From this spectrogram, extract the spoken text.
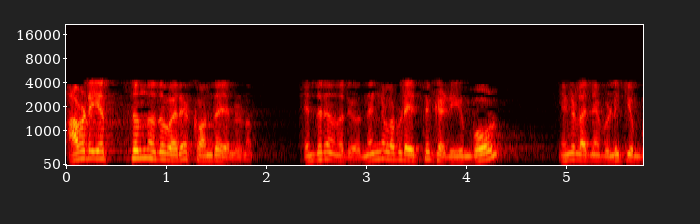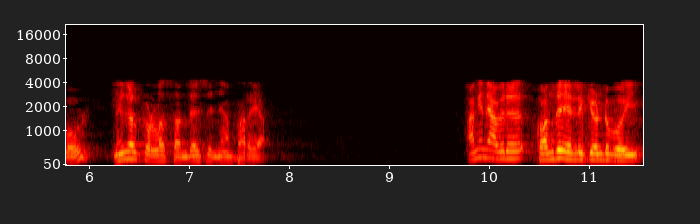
അവിടെ എത്തുന്നത് വരെ കൊന്ത ചെല്ലണം എന്തിനാണെന്നറിയോ? നിങ്ങൾ അവിടെ എത്തിക്കഴിയുമ്പോൾ നിങ്ങൾ എന്നെ വിളിക്കുമ്പോൾ നിങ്ങൾക്കുള്ള സന്ദേശം ഞാൻ പറയാം. അങ്ങനെ അവർ കൊന്ത ചെല്ലിക്കൊണ്ട് പോയി.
